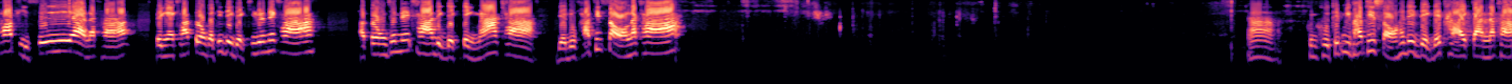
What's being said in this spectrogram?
ภาพผีเสื้อนะคะ เป็นไงคะ ตรงกับที่เด็กๆคิดไว้ไหมคะ อตรงใช่ไหมคะ เด็กๆเก่งมากค่ะ เดี๋ยวดูภาพที่สองนะคะ อ่า คุณครูทิพย์มีภาพที่สองให้เด็กๆได้ทายกันนะคะ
